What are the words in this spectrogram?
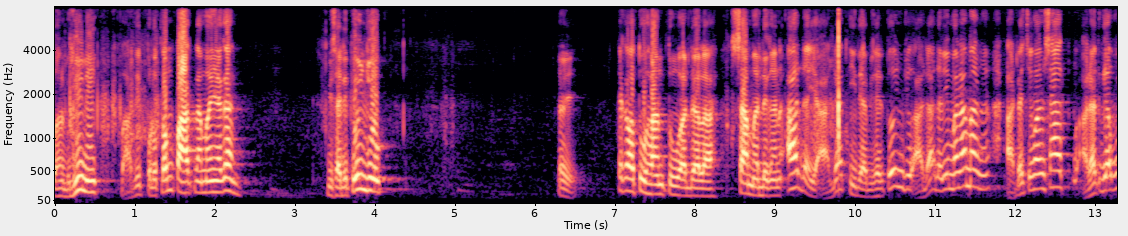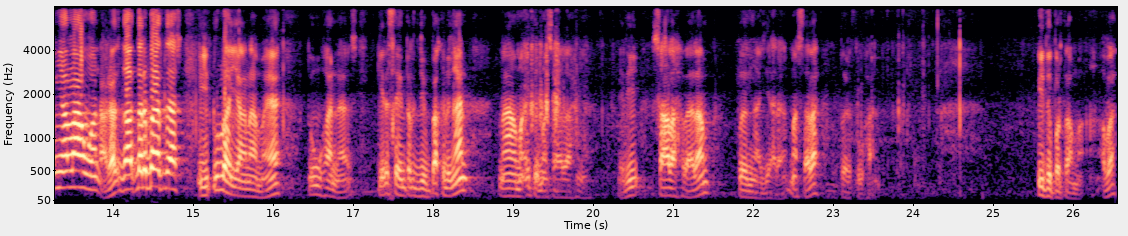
Tuhan begini, berarti perlu tempat namanya kan. Bisa ditunjuk. Hey. Ya kalau Tuhan itu adalah sama dengan ada, ya ada tidak bisa ditunjuk. Ada dari mana-mana. Ada cuma satu, ada tidak punya lawan, ada tidak terbatas. Itulah yang namanya Tuhan. Nah, kita sering terjebak dengan nama itu masalahnya. Jadi salah dalam pengajaran, masalah bertuhan. Itu pertama. Apa?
